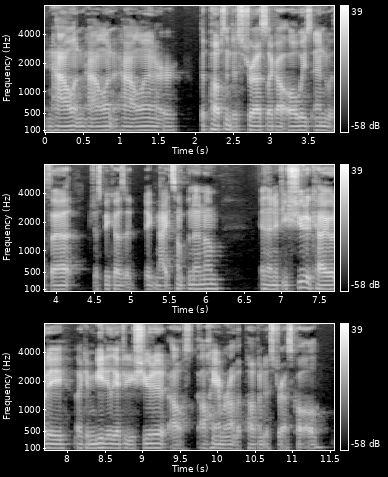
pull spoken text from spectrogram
and howling and howling and howling or the pups in distress, like I'll always end with that just because it ignites something in them. And then if you shoot a coyote, like immediately after you shoot it, I'll I'll hammer on the pup in distress call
